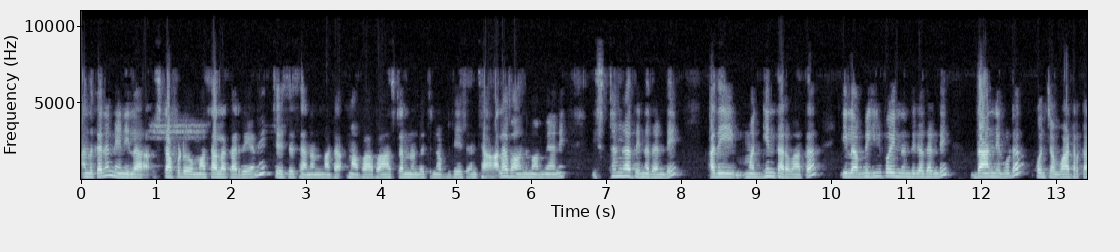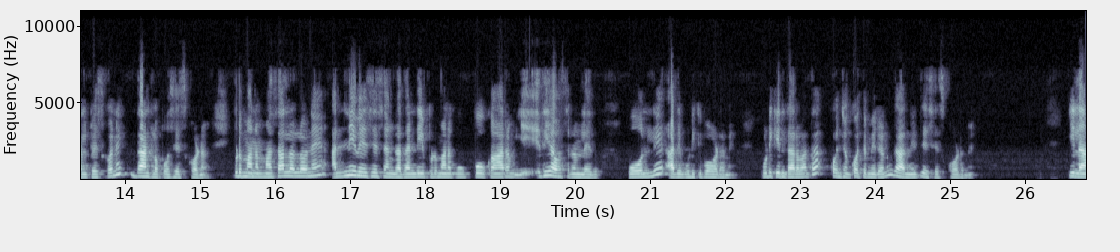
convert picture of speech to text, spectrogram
అందుకని నేను ఇలా స్టఫ్డ్ మసాలా కర్రీ అని చేసేసాను అనమాట మా పాప హాస్టల్ నుండి వచ్చినప్పుడు చేశాను. చాలా బాగుంది మమ్మీ అని ఇష్టంగా తిన్నదండి. అది మగ్గిన తర్వాత ఇలా మిగిలిపోయింది ఉంది కదండి. దాన్ని కూడా కొంచెం వాటర్ కలిపేసుకొని దాంట్లో పోసేసుకోవడం. ఇప్పుడు మనం మసాలాలోనే అన్నీ వేసేసాం కదండి. ఇప్పుడు మనకు ఉప్పు కారం ఏది అవసరం లేదు. ఓన్లీ అది ఉడికిపోవడమే. ఉడికిన తర్వాత కొంచెం కొత్తిమీరను గార్నిష్ చేసేసుకోవడమే. ఇలా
